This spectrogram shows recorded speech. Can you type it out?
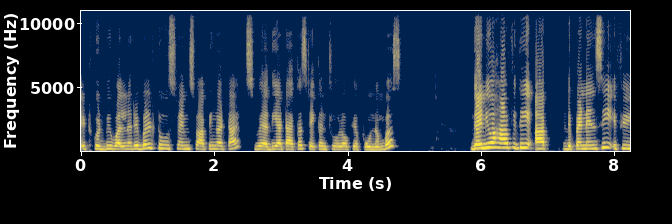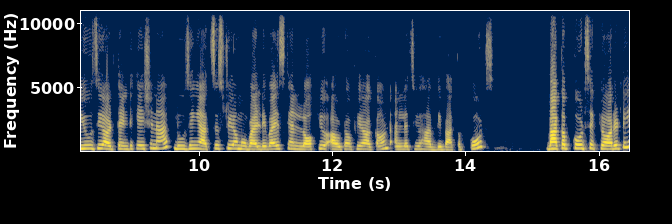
It could be vulnerable to SIM swapping attacks where the attackers take control of your phone numbers. Then you have the app dependency. If you use the authentication app, losing access to your mobile device can lock you out of your account unless you have the backup codes. Backup code security.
